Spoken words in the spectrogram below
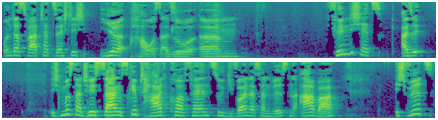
Und das war tatsächlich ihr Haus. Also, ähm, finde ich jetzt, also, ich muss natürlich sagen, es gibt Hardcore-Fans, so, die wollen das dann wissen, aber ich würde es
